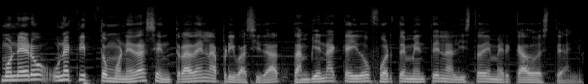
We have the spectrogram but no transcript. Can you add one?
Monero, una criptomoneda centrada en la privacidad, también ha caído fuertemente en la lista de mercado este año,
